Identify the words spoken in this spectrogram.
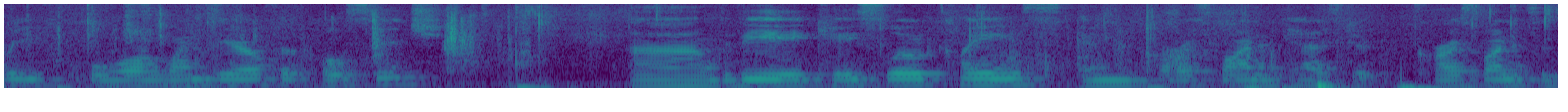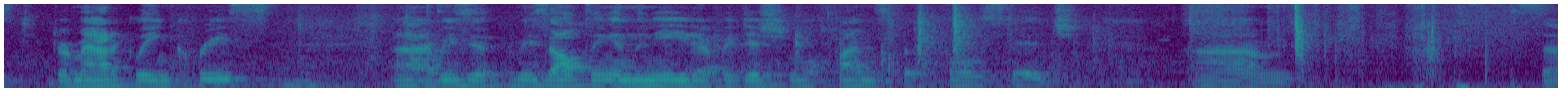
three, four, one, zero for the postage. Um, The VA caseload claims and correspondence has, correspondence has dramatically increased, uh, resu- resulting in the need of additional funds for the postage. Um, So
